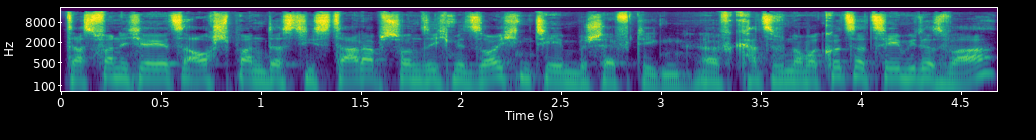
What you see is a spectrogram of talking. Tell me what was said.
Das fand ich ja jetzt auch spannend, dass die Startups schon sich mit solchen Themen beschäftigen. Kannst du noch mal kurz erzählen, wie das war?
